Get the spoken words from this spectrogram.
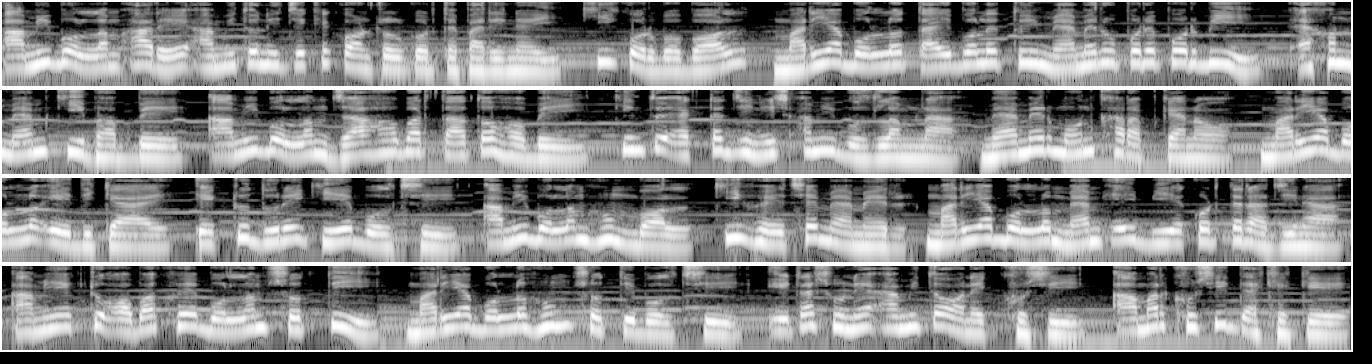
আমি বললাম, আরে, আমি তো নিজেকে কন্ট্রোল করতে পারি নাই। কি করব বল? মারিয়া বলল, তাই বলে তুই ম্যামের উপরে পড়বি? এখন ম্যাম কি ভাববে? আমি বললাম, যা হবার তা তো হবেই। কিন্তু একটা জিনিস আমি বুঝলাম না, ম্যামের মন খারাপ কেন? মারিয়া বলল, এইদিকে আয়, একটু দূরে গিয়ে বলছি। আমি বললাম, হুম, বল, কি হয়েছে ম্যামের? মারিয়া বলল, ম্যাম এই বিয়ে করতে রাজি না। আমি একটু অবাক হয়ে বললাম, সত্যি? মারিয়া বলল, হুম, সত্যি বলছি। এটা শুনে আমি তো অনেক খুশি। আমার খুশি খুশি দেখে কে?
